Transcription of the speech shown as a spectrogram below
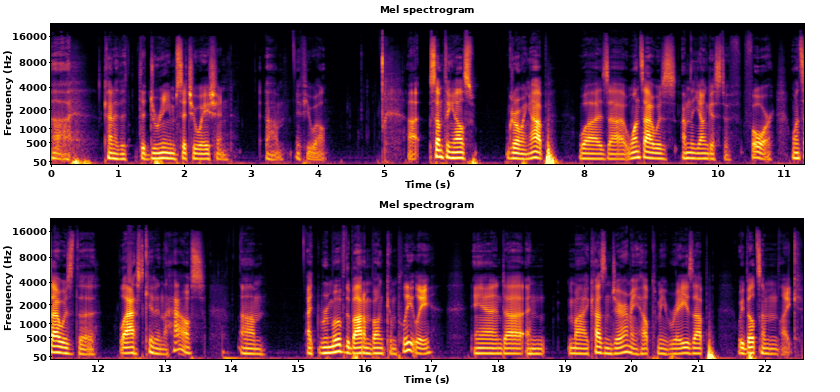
Uh, kind of the, the dream situation, um, if you will. Uh, something else growing up was uh, once I was, I'm the youngest of four, once I was the last kid in the house, um, I removed the bottom bunk completely, and uh, and my cousin Jeremy helped me raise up. We built some like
